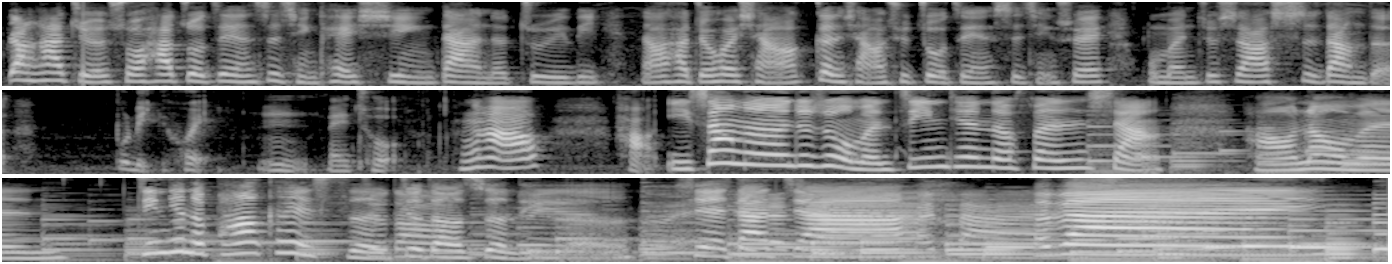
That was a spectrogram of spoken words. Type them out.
让他觉得说他做这件事情可以吸引大人的注意力，然后他就会想要更想要去做这件事情。所以我们就是要适当的，不理会。嗯，没错。很好，好，以上呢就是我们今天的分享。好，那我们今天的 podcast 就就到到这这里了谢谢大家，拜拜，拜拜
